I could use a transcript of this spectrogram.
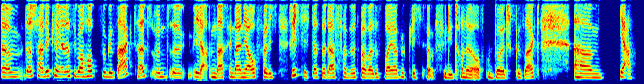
ähm, dass Charles Leclerc das überhaupt so gesagt hat. Und äh, ja, im Nachhinein ja auch völlig richtig, dass er da verwirrt war, weil es war ja wirklich äh, für die Tonne auf gut Deutsch gesagt. Ähm, ja,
